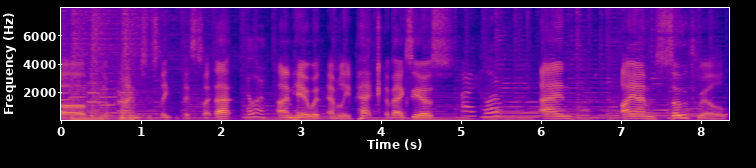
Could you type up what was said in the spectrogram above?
of New York Times and Slate and places like that. Hello. I'm here with Emily Peck of Axios. Hi. Hello. And I am so thrilled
